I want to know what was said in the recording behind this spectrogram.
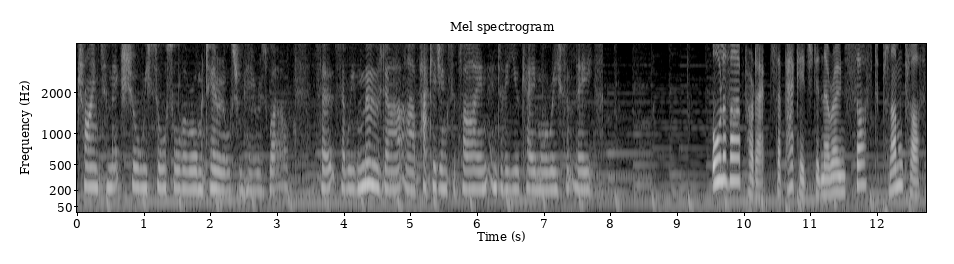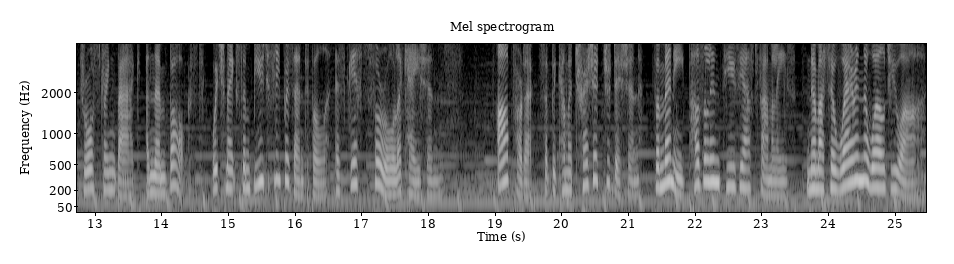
trying to make sure we source all the raw materials from here as well. So, so we've moved our, our packaging supply into the UK more recently. All of our products are packaged in their own soft plum cloth drawstring bag and then boxed, which makes them beautifully presentable as gifts for all occasions. Our products have become a treasured tradition for many puzzle enthusiast families. No matter where in the world you are,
